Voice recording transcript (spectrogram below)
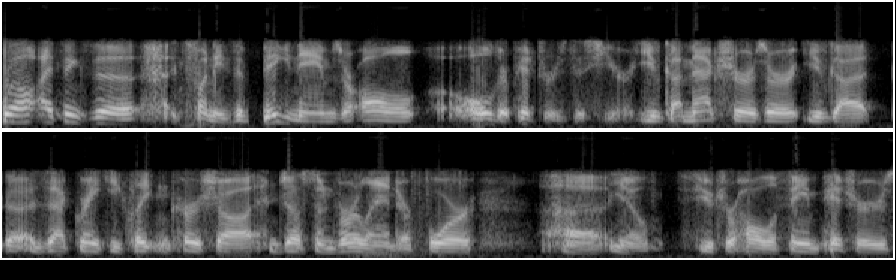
Well, I think the it's funny. The big names are all older pitchers this year. You've got Max Scherzer, you've got uh, Zack Greinke, Clayton Kershaw, and Justin Verlander, four uh, you know future Hall of Fame pitchers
